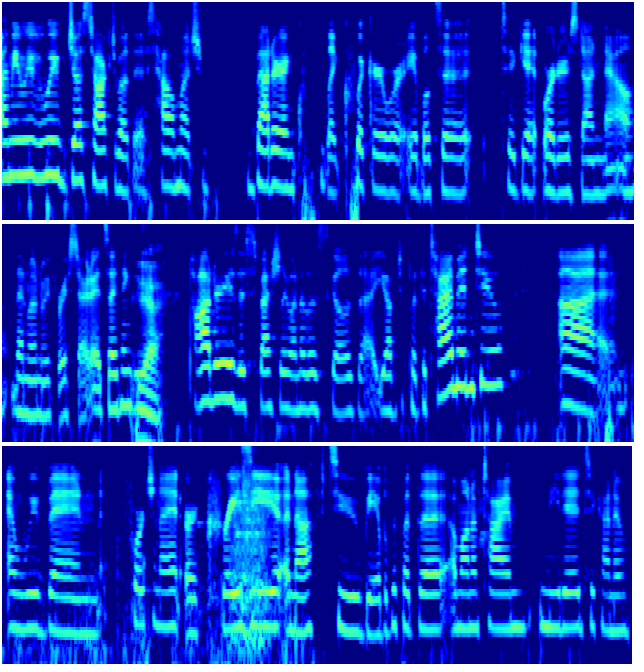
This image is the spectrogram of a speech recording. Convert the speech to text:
I mean we've we've just talked about this how much better and qu- like quicker we're able to to get orders done now than when we first started. So I think Yeah. pottery is especially one of those skills that you have to put the time into. Um, and we've been fortunate or crazy enough to be able to put the amount of time needed to kind of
